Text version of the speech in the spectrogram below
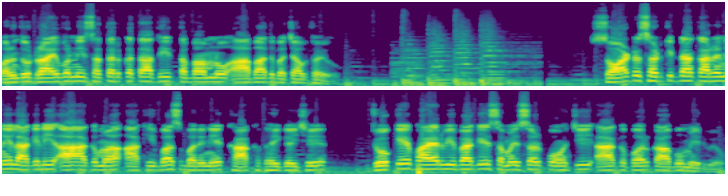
પરંતુ ડ્રાઈવરની સતર્કતાથી તમામનો આબાદ બચાવ થયો. શોર્ટ સર્કિટના કારણે લાગેલી આ આગમાં આખી બસ બનીને ખાખ થઈ ગઈ છે જો કે ફાયર વિભાગે સમયસર પહોંચી આગ પર કાબૂ મેળવ્યો.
